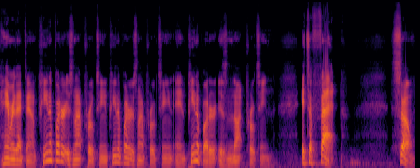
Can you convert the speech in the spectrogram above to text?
hammer that down. Peanut butter is not protein. Peanut butter is not protein, and peanut butter is not protein. It's a fat. So,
